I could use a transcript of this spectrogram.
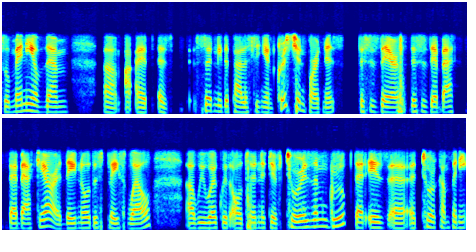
So many of them, um, as certainly the Palestinian Christian partners, this is their this is their back their backyard. They know this place well. Uh, we work with Alternative Tourism Group, that is a, a tour company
